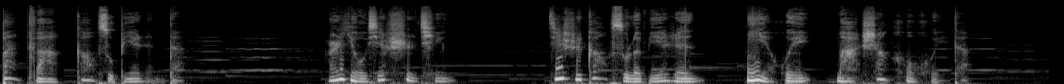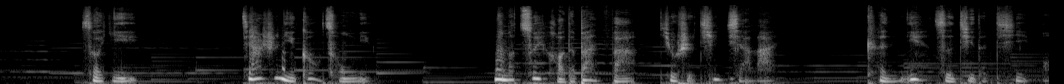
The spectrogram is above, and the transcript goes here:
办法告诉别人的，而有些事情，即使告诉了别人，你也会马上后悔的。所以，假使你够聪明，那么最好的办法就是静下来，肯念自己的寂寞，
